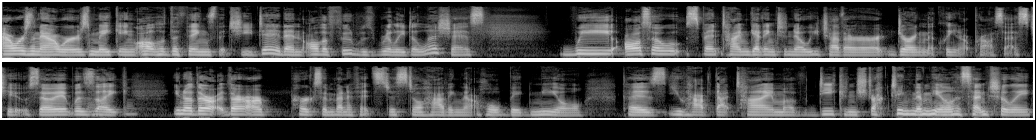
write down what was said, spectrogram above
hours and hours making all of the things that she did and all the food was really delicious we also spent time getting to know each other during the cleanup process too. So it was like, you know, there there are perks and benefits to still having that whole big meal because you have that time of deconstructing the meal essentially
